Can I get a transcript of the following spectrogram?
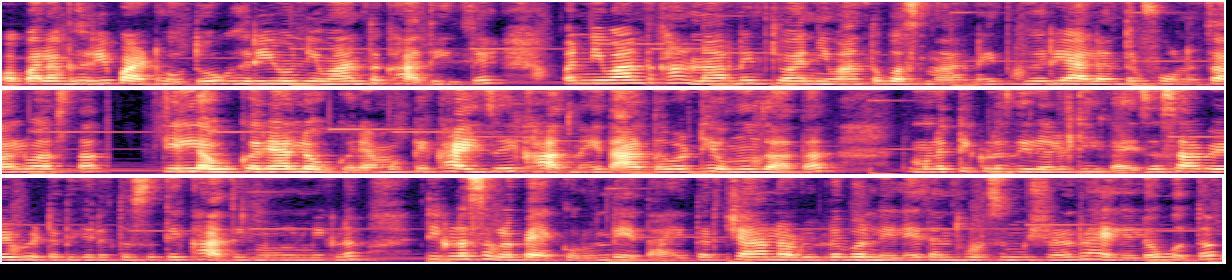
पप्पाला घरी पाठवतो. घरी येऊन निवांत खातील ते. पण निवांत खाणार नाहीत किंवा निवांत बसणार नाहीत. घरी आल्यानंतर फोन चालू असतात. की लवकर या लवकर या. मग ते खायचंही खात नाहीत अर्धवट ठेवून जातात. तर मला तिकडंच दिलेलं ठीक आहे. जसा वेळ भेटत गेलं तसं ते खातील म्हणून मी इकडं तिकडं सगळं पॅक करून देत आहे. तर चार लाडू इकडे बनलेले आहेत आणि थोडंसं मिश्रण राहिलेलं होतं.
